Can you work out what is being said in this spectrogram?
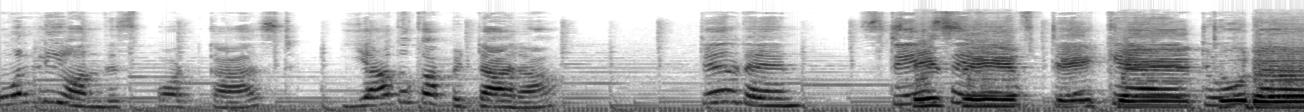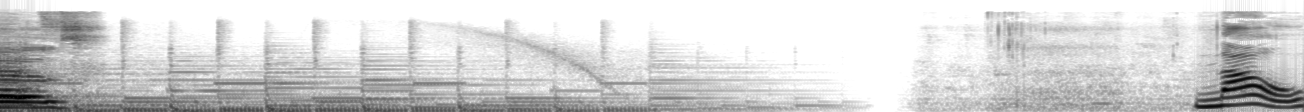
ओनली ऑन दिस पॉडकास्ट यादों का पिटारा। Till then stay safe take care toodles now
